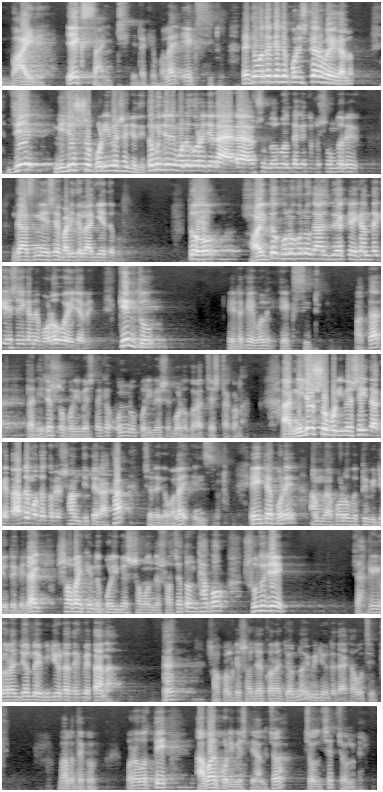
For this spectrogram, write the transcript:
বাইরে। এক্সাইট এটাকে বলা হয় এক্সিটু তাই তোমাদের কাছে পরিষ্কার হয়ে গেল যে নিজস্ব পরিবেশে যদি, তুমি যদি মনে করো যে না, এটা সুন্দরবন থেকে দুটো সুন্দরী গাছ নিয়ে এসে বাড়িতে লাগিয়ে দেবো। তো হয়তো কোনো কোনো গাছ দু একটা এখান থেকে এসে এখানে বড় হয়ে যাবে, কিন্তু এটাকে বলে এক্সিট অর্থাৎ তার নিজস্ব পরিবেশ থেকে অন্য পরিবেশে বড় করার চেষ্টা করা। আর নিজস্ব পরিবেশেই তাকে তাদের মতো করে শান্তিতে রাখা, সেটাকে বলা হয় ইনসিট এইটা করে আমরা পরবর্তী ভিডিও দেখে যাই। সবাই কিন্তু পরিবেশ সম্বন্ধে সচেতন থাকো। শুধু যে চাকরি করার জন্য এই ভিডিওটা দেখবে তা না হ্যাঁ? সকলকে সজাগ করার জন্য এই ভিডিওটা দেখা উচিত। ভালো থেকো। পরবর্তী আবার পরিবেশ নিয়ে আলোচনা চলছে, চলবে।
